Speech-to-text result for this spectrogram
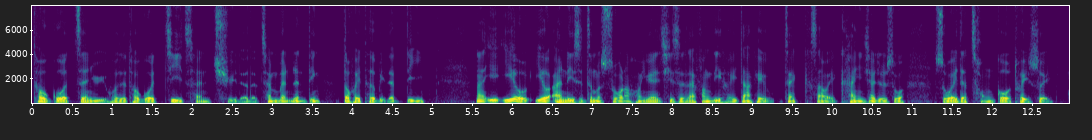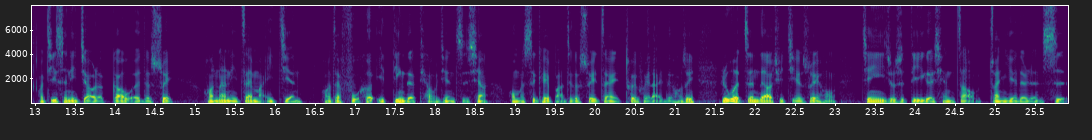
透过赠与或者透过继承取得的成本认定都会特别的低。那也也有也有案例是这么说了哈，因为其实在房地合一，大家可以再稍微看一下，就是说所谓的重购退税，好，即使你缴了高额的税，好，那你再买一间，好，在符合一定的条件之下。我们是可以把这个税再退回来的哈，所以如果真的要去节税哈，建议就是第一个先找专业的人士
